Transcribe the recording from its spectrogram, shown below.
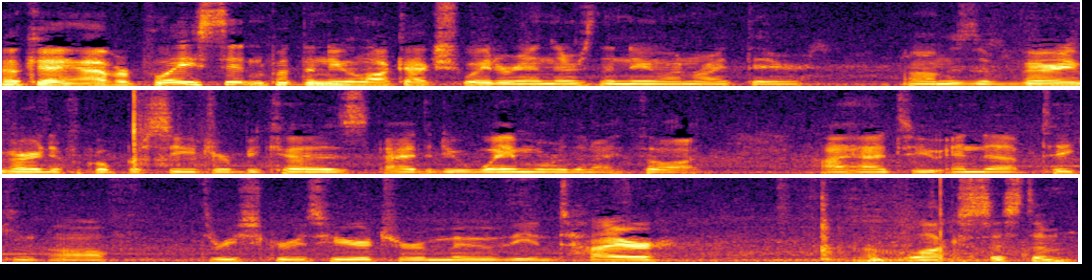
okay, I've replaced it and put the new lock actuator in. There's the new one right there. Um, this is a very, very difficult procedure because I had to do way more than I thought. I had to end up taking off three screws here to remove the entire lock system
